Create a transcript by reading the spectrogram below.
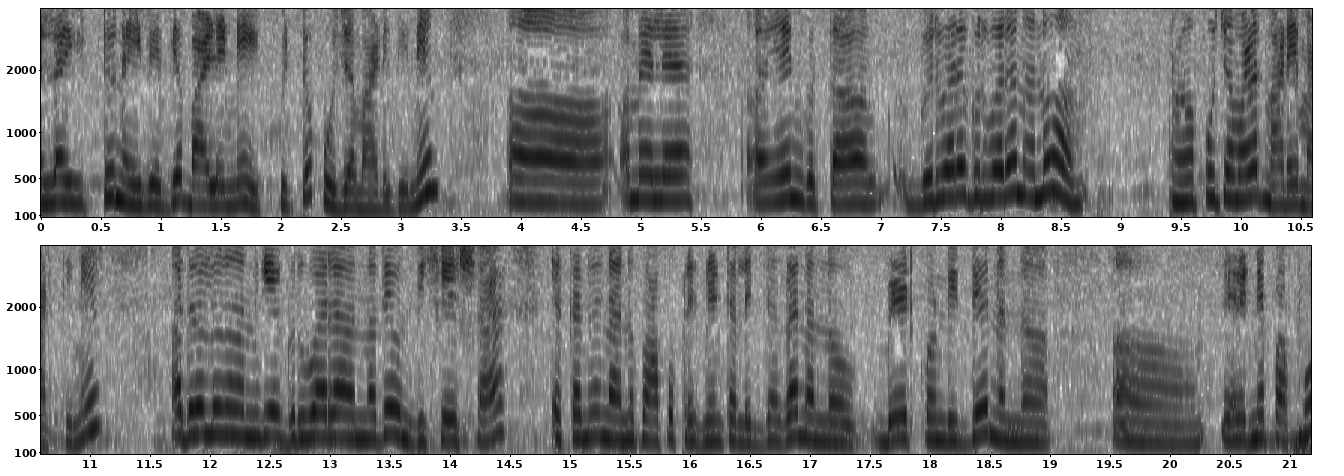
ಎಲ್ಲ ಇಟ್ಟು ನೈವೇದ್ಯ ಬಾಳೆಣ್ಣೆ ಇಟ್ಬಿಟ್ಟು ಪೂಜೆ ಮಾಡಿದ್ದೀನಿ ಆಮೇಲೆ ಏನು ಗೊತ್ತಾ? ಗುರುವಾರ ಗುರುವಾರ ನಾನು ಪೂಜೆ ಮಾಡೋದು ಮಾಡೇ ಮಾಡ್ತೀನಿ. ಅದರಲ್ಲೂ ನನಗೆ ಗುರುವಾರ ಅನ್ನೋದೇ ಒಂದು ವಿಶೇಷ. ಯಾಕಂದರೆ ನಾನು ಪಾಪು ಪ್ರೆಗ್ನೆಂಟಲ್ಲಿದ್ದಾಗ ನಾನು ಬೇಡ್ಕೊಂಡಿದ್ದೆ. ನನ್ನ ಎರಡನೇ ಪಾಪು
